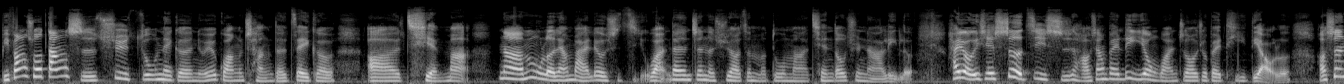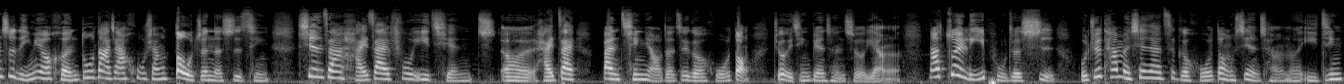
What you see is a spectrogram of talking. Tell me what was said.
比方说，当时去租那个纽约广场的这个呃钱嘛，那。那募了两百六十几万，但是真的需要这么多吗？钱都去哪里了？还有一些设计师好像被利用完之后就被踢掉了，好，甚至里面有很多大家互相斗争的事情，现在还在付一钱，呃，还在办青鸟的这个活动，就已经变成这样了。那最离谱的是，我觉得他们现在这个活动现场呢，已经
